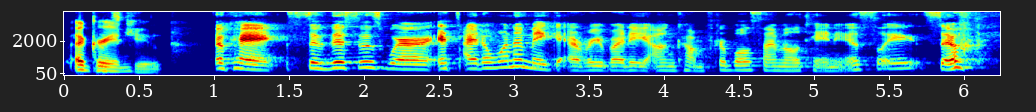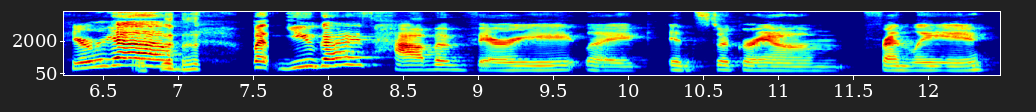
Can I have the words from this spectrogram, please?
It's Agreed. cute. Okay, so this is where it's I don't want to make everybody uncomfortable simultaneously. So here we go. but you guys have a very like Instagram friendly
